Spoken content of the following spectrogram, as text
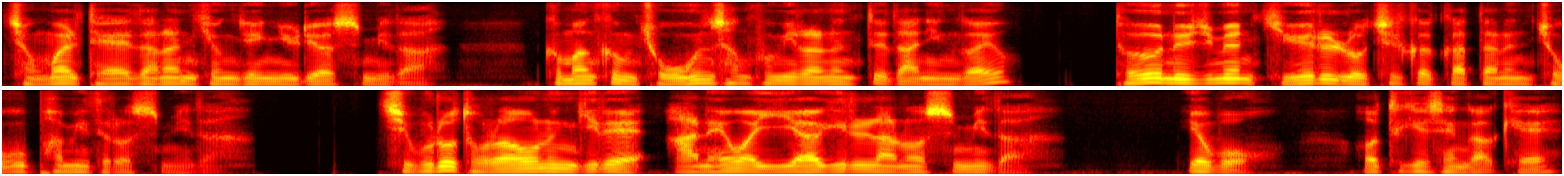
정말 대단한 경쟁률이었습니다. 그만큼 좋은 상품이라는 뜻 아닌가요? 더 늦으면 기회를 놓칠 것 같다는 조급함이 들었습니다. 집으로 돌아오는 길에 아내와 이야기를 나눴습니다. 여보, 어떻게 생각해?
